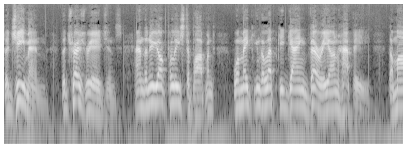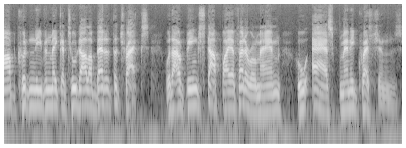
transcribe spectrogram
The G men, the Treasury agents, and the New York Police Department were making the Lepke gang very unhappy. The mob couldn't even make a $2 bet at the tracks without being stopped by a federal man who asked many questions.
